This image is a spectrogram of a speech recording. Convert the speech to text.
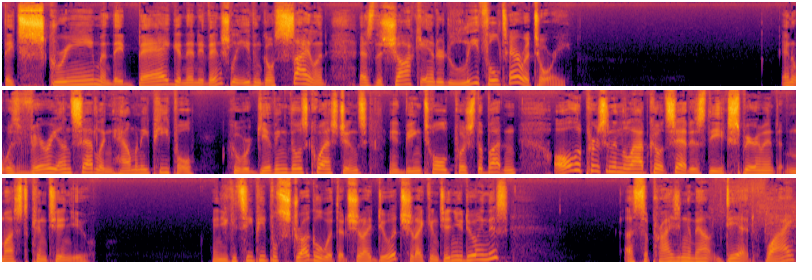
They'd scream and they'd beg and then eventually even go silent as the shock entered lethal territory. And it was very unsettling how many people who were giving those questions and being told push the button, all the person in the lab coat said is the experiment must continue. And you could see people struggle with it. Should I do it? Should I continue doing this? A surprising amount did. Why?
